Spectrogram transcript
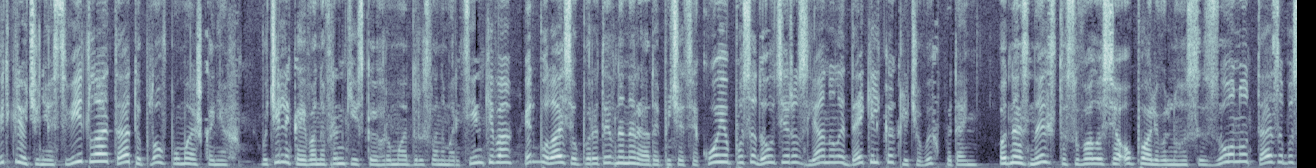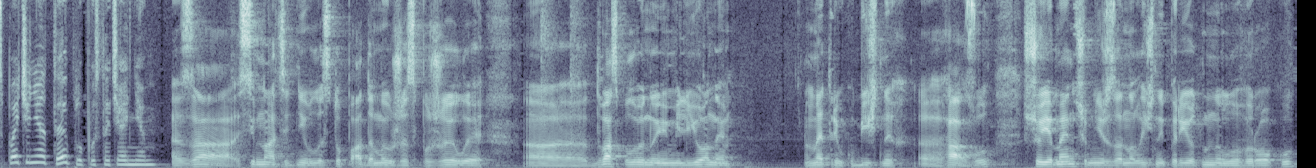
Відключення світла та тепло в помешканнях. В очільника Івано-Франківської громади Руслана Марцінківа відбулася оперативна нарада, під час якої посадовці розглянули декілька ключових питань. Одне з них стосувалося опалювального сезону та забезпечення теплопостачанням. За 17 днів листопада ми вже спожили е, 2,5 мільйони метрів кубічних е, газу, що є меншим ніж за аналогічний період минулого року.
